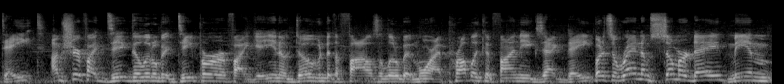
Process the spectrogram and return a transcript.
date. I'm sure if I digged a little bit deeper if I, get you know, dove into the files a little bit more, I probably could find the exact date. But it's a random summer day. Me and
